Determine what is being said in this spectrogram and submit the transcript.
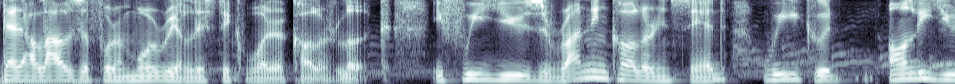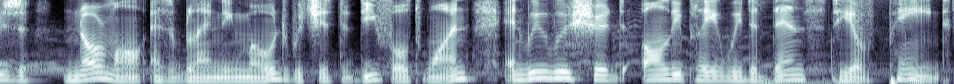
that allows for a more realistic watercolor look. If we use running color instead, we could only use normal as a blending mode, which is the default one, and we should only play with the density of paint,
